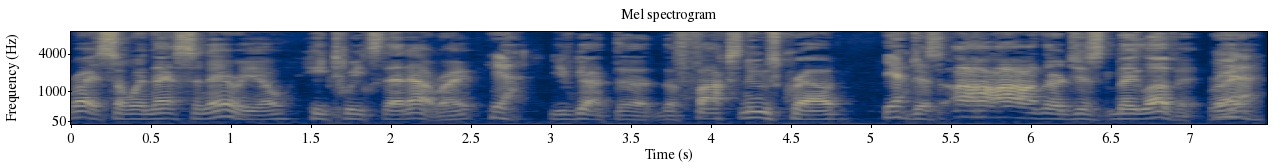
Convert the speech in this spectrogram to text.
Right. So in that scenario, he tweets that out, right? Yeah. You've got the, the Fox News crowd. Yeah. Just, ah, they're just, they love it, right? Yeah.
